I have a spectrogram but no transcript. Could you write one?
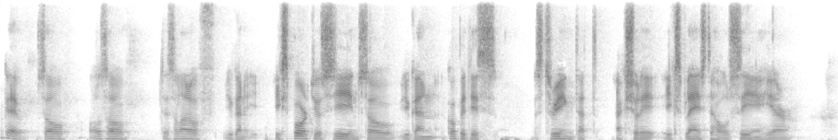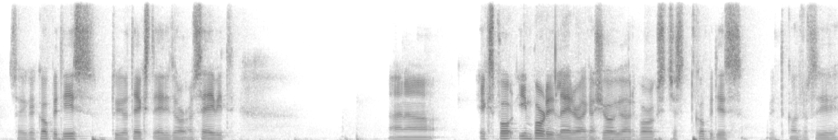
Okay so also there's a lot of you can export your scene so you can copy this string that actually explains the whole scene here. So you can copy this to your text editor and save it. And uh, export import it later. I can show you how it works. Just copy this with Ctrl C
